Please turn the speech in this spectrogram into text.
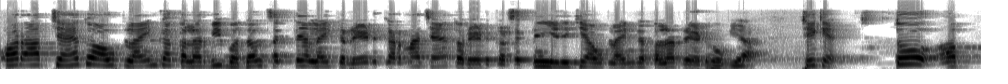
और आप चाहे तो आउटलाइन का कलर भी बदल सकते हैं। लाइक रेड करना चाहे तो रेड कर सकते हैं। ये देखिए आउटलाइन का कलर रेड हो गया। ठीक है? तो अब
